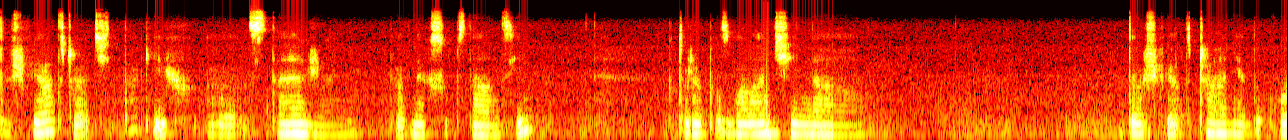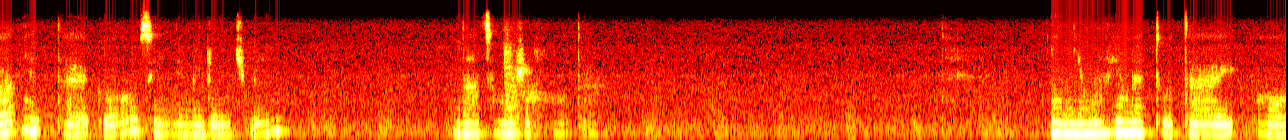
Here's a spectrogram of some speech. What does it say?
doświadczać takich e, stężeń pewnych substancji, które pozwalają ci na doświadczanie dokładnie tego z innymi ludźmi, na co masz ochotę. I nie mówimy tutaj o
